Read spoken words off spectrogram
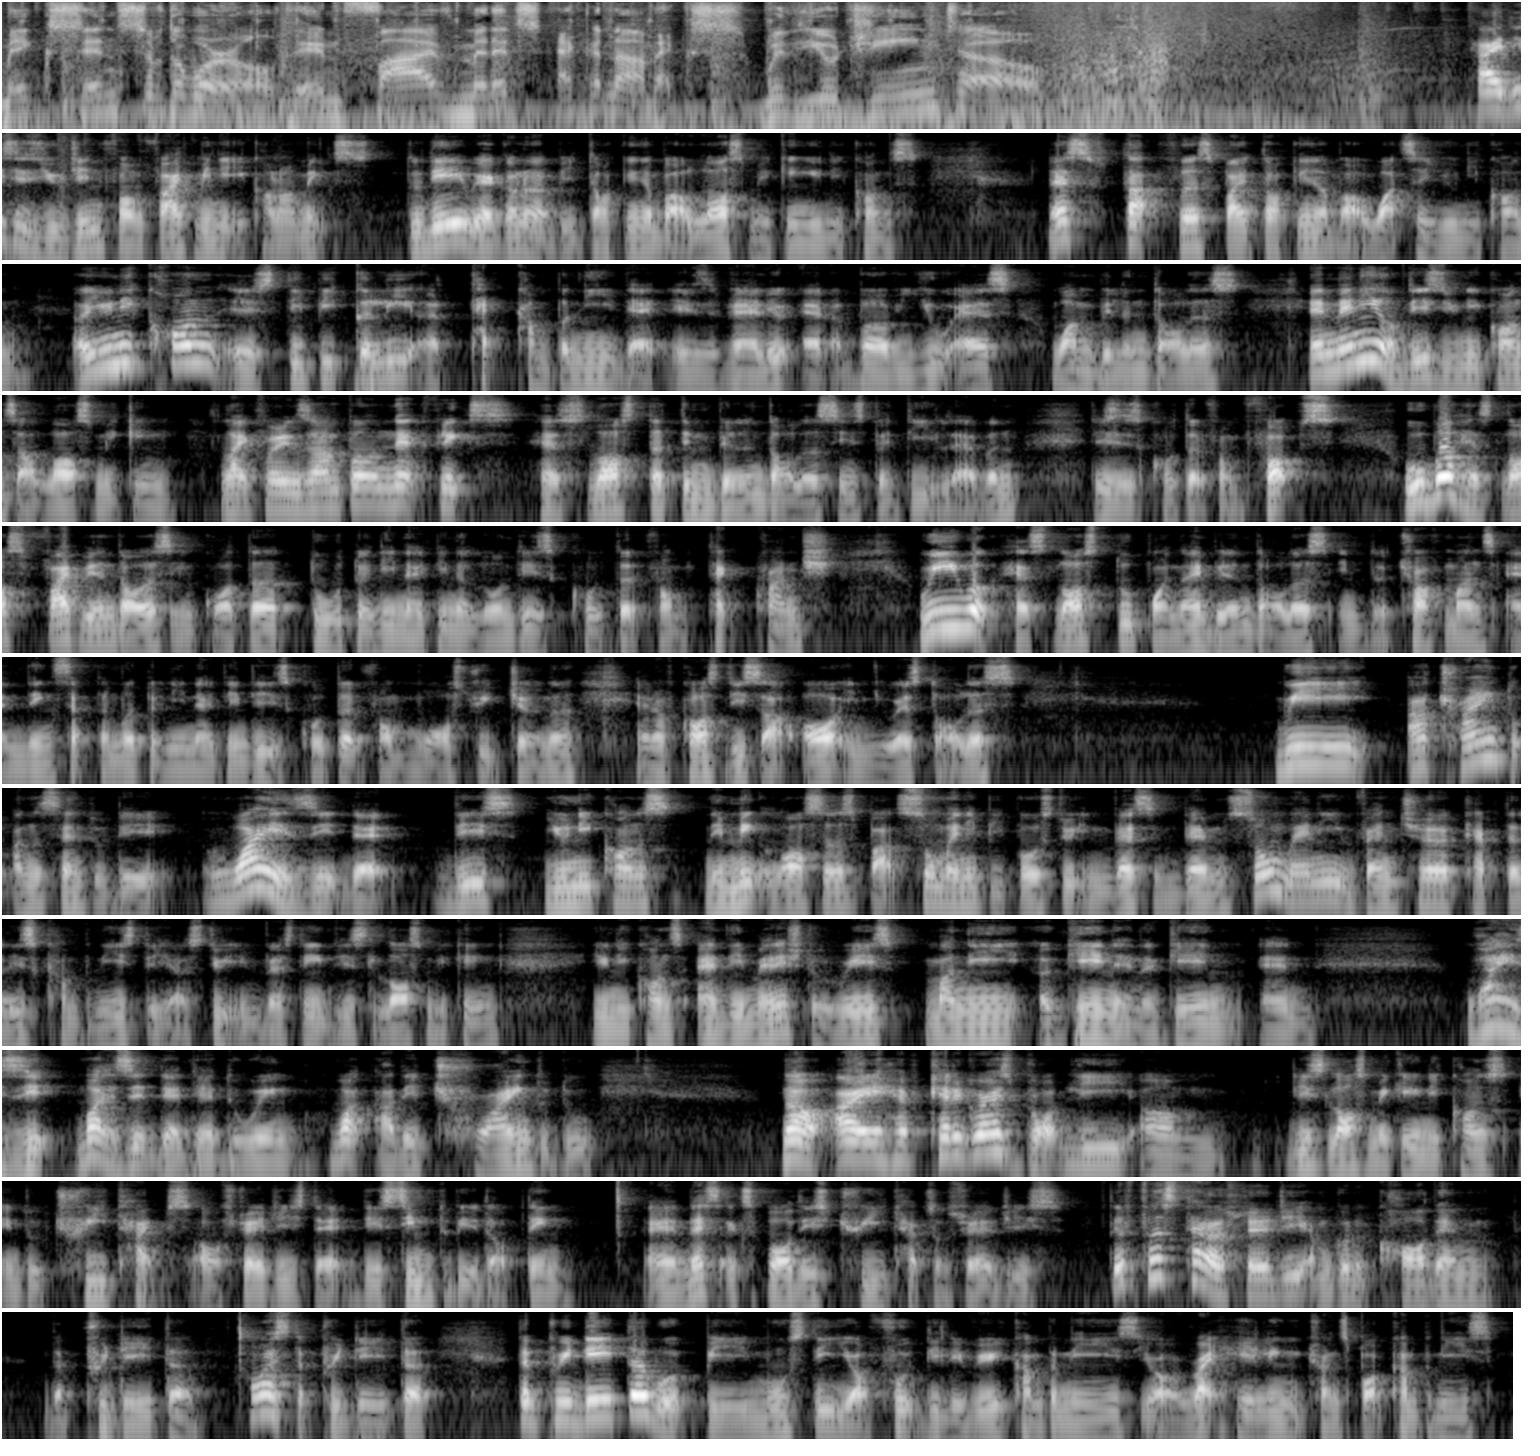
Make sense of the world in five minutes economics with Eugene Toe. Hi, this is Eugene from 5 Minute Economics. Today we are going to be talking about loss making unicorns. Let's start first by talking about what's a unicorn. A unicorn is typically a tech company that is valued at above US $1 billion. And many of these unicorns are loss making. Like, for example, Netflix has lost $13 billion since 2011. This is quoted from Forbes. Uber has lost $5 billion in quarter 2 2019 alone. This is quoted from TechCrunch. WeWork has lost $2.9 billion in the 12 months ending September 2019. This is quoted from Wall Street Journal. And of course, these are all in US dollars. We are trying to understand today why is it that these unicorns they make losses but so many people still invest in them. So many venture capitalist companies they are still investing in these loss making unicorns and they manage to raise money again and again. And why is it what is it that they're doing? What are they trying to do? Now i have categorized broadly um these loss making unicorns into three types of strategies that they seem to be adopting. And let's explore these three types of strategies. The first type of strategy i'm going to call them the predator. What is the predator? The predator would be mostly your food delivery companies, your ride hailing transport companies.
